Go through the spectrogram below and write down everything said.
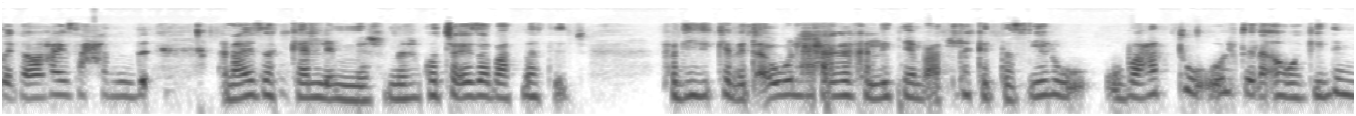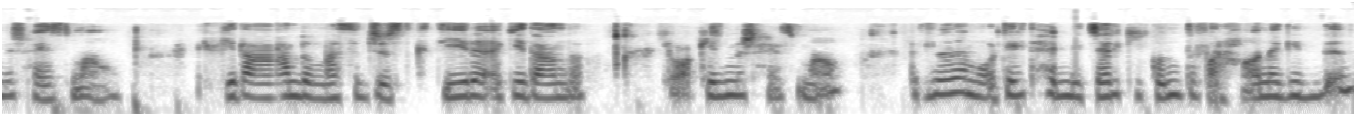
يا جماعة عايزة حد أنا عايزة أتكلم مش مش كنتش عايزة أبعت message فدي كانت أول حاجة خلتني أبعت لك التسجيل وبعته وقلت لا هو أكيد مش هيسمعه. أكيد عنده messages كتيرة أكيد عنده لو أكيد مش هيسمعه. بس أنا لما قلت لي تحبي تشاركي كنت فرحانة جدا.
